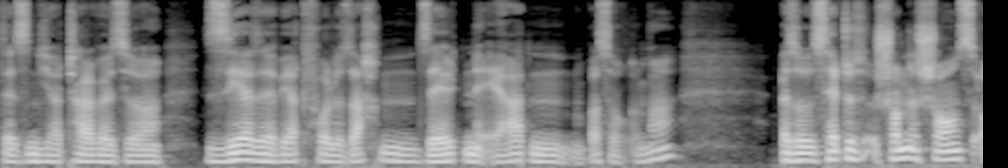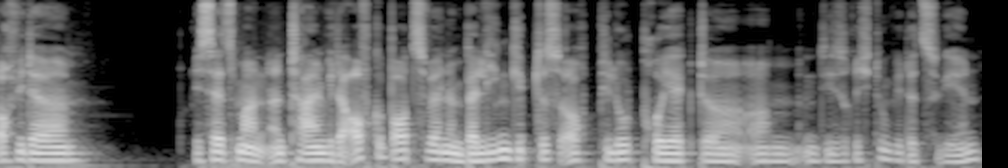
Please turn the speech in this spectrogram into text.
da sind ja teilweise sehr, sehr wertvolle Sachen, seltene Erden, was auch immer. Also es hätte schon eine Chance, auch wieder, ich sag jetzt mal, in Teilen wieder aufgebaut zu werden. In Berlin gibt es auch Pilotprojekte, ähm, in diese Richtung wieder zu gehen.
